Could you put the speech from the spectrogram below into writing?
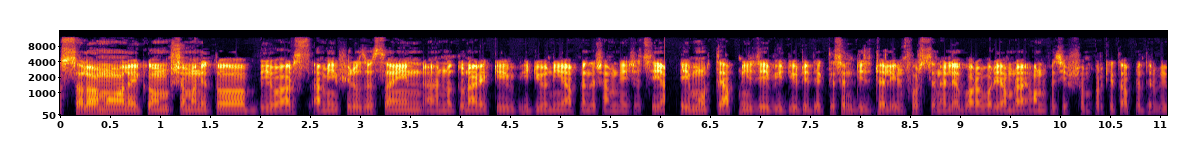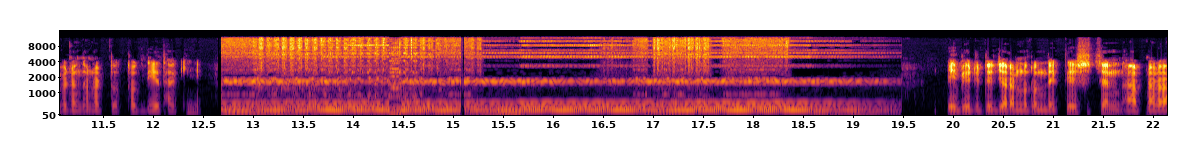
আসসালামু আলাইকুম সম্মানিত ভিউয়ার্স। আমি ফিরোজ হোসাইন নতুন আরেকটি ভিডিও নিয়ে আপনাদের সামনে এসেছি। এই মুহূর্তে আপনি যে ভিডিওটি দেখতেছেন ডিজিটাল ইনফোর্স চ্যানেলে বরাবরই আমরা অনপেসিভ সম্পর্কিত আপনাদের বিভিন্ন ধরনের তথ্য দিয়ে থাকি। এই ভিডিওটি যারা নতুন দেখতে এসেছেন আপনারা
